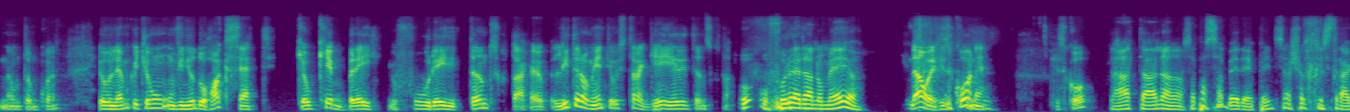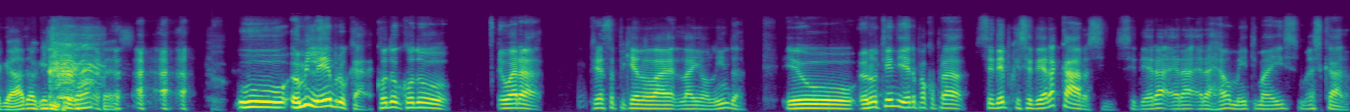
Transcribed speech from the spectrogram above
não tão quanto. Eu lembro que eu tinha um, um vinil do Rock Set, que eu quebrei, eu furei de tanto escutar, cara. literalmente eu estraguei ele de tanto escutar. O, o furo era no meio? Não, ele riscou, né? Riscou? Ah, tá. Não, não. Só para saber. De repente você achou que tinha estragado alguém te pegou uma peça. o, eu me lembro, cara, quando, quando eu era criança pequena lá, lá em Olinda, eu, eu não tinha dinheiro para comprar CD, porque CD era caro, assim. CD era, era, era realmente mais, mais caro.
